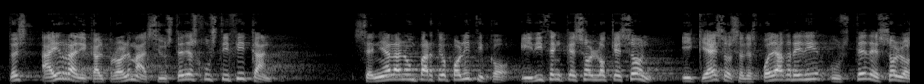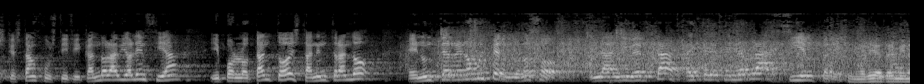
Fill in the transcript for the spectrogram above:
Entonces, ahí radica el problema. Si ustedes justifican, señalan a un partido político y dicen que son lo que son y que a eso se les puede agredir, ustedes son los que están justificando la violencia y, por lo tanto, están entrando en un terreno muy peligroso. La libertad hay que defenderla siempre. Señoría, termina.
